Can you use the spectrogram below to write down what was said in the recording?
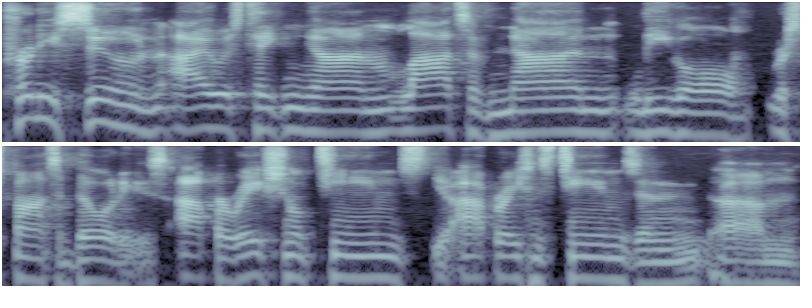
pretty soon I was taking on lots of non-legal responsibilities, operational teams, you know, operations teams, and um,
